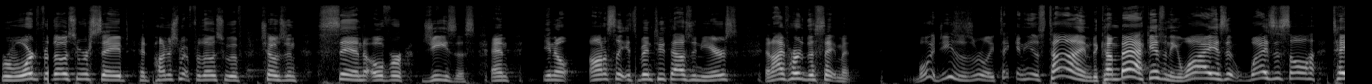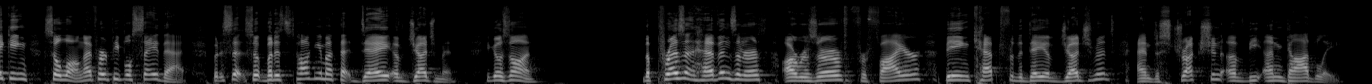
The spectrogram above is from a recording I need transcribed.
reward for those who are saved and punishment for those who have chosen sin over Jesus. And, you know, honestly, it's been 2,000 years, and I've heard this statement boy, Jesus is really taking his time to come back, isn't he? Why is it? Why is this all taking so long? I've heard people say that, but it's so, but it's talking about that day of judgment. He goes on. The present heavens and earth are reserved for fire, being kept for the day of judgment and destruction of the ungodly.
